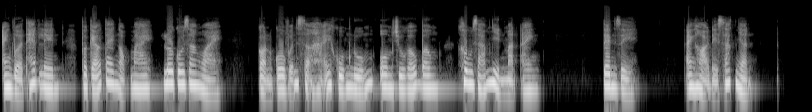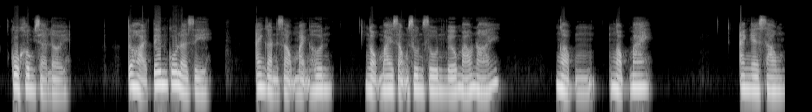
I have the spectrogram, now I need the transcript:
Anh vừa thét lên, vừa kéo tay Ngọc Mai lôi cô ra ngoài. Còn cô vẫn sợ hãi khúm núm ôm chú gấu bông, không dám nhìn mặt anh. Tên gì? Anh hỏi để xác nhận. Cô không trả lời. Tôi hỏi tên cô là gì? Anh gằn giọng mạnh hơn. Ngọc Mai giọng run run mếu máu nói. Ngọc... Ngọc Mai. Anh nghe xong,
